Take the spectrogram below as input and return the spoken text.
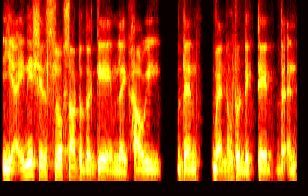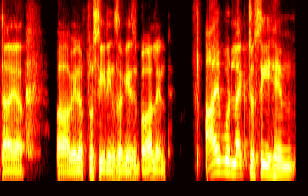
yeah, initial slow start of the game, like how he then went on to dictate the entire, uh, you know, proceedings against Berlin. I would like to see him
